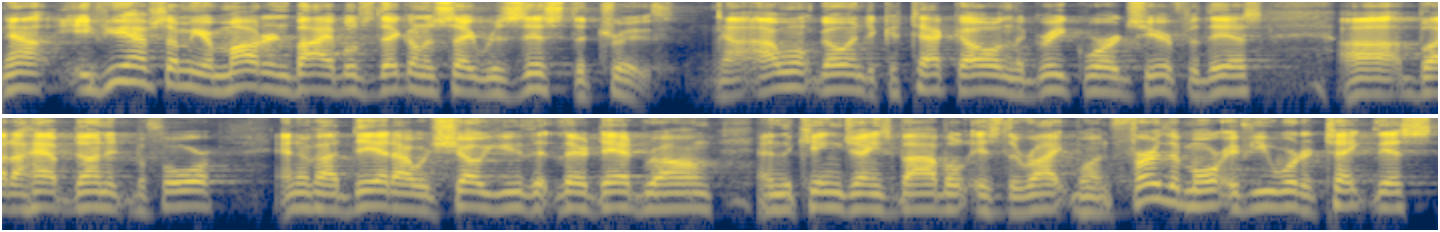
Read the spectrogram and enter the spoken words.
Now, if you have some of your modern Bibles, they're going to say resist the truth. Now, I won't go into katecho and the Greek words here for this, uh, but I have done it before. And if I did, I would show you that they're dead wrong and the King James Bible is the right one. Furthermore, if you were to take this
